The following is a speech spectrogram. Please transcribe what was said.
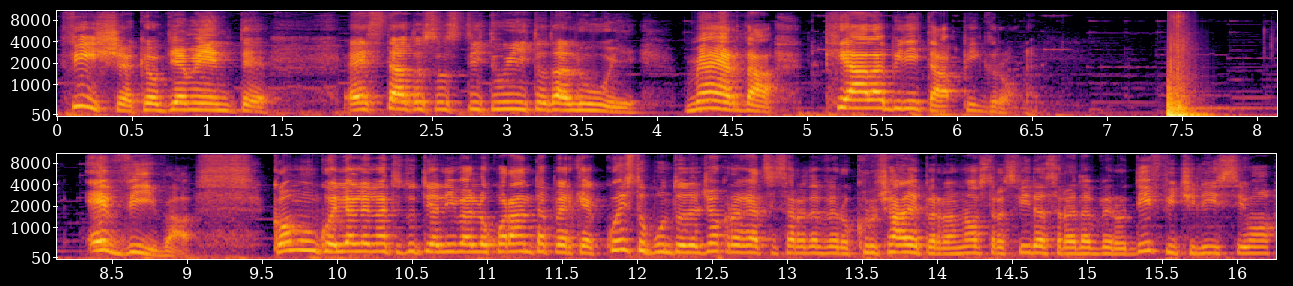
Fish che ovviamente è stato sostituito da lui. Merda, che ha l'abilità pigrone Evviva! Comunque li ho allenati tutti a livello 40 perché questo punto del gioco ragazzi sarà davvero cruciale per la nostra sfida, sarà davvero difficilissimo.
